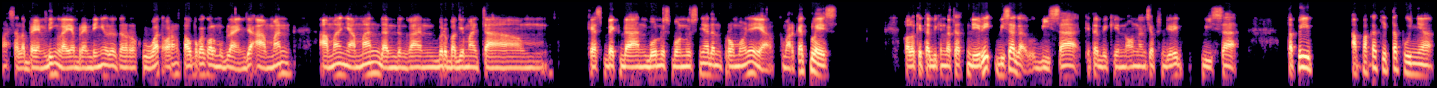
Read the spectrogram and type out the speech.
masalah branding lah ya brandingnya udah terlalu kuat orang tahu pokoknya kalau mau belanja aman aman nyaman dan dengan berbagai macam cashback dan bonus-bonusnya dan promonya ya ke marketplace kalau kita bikin website sendiri, bisa nggak? Bisa. Kita bikin online shop sendiri, bisa. Tapi apakah kita punya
